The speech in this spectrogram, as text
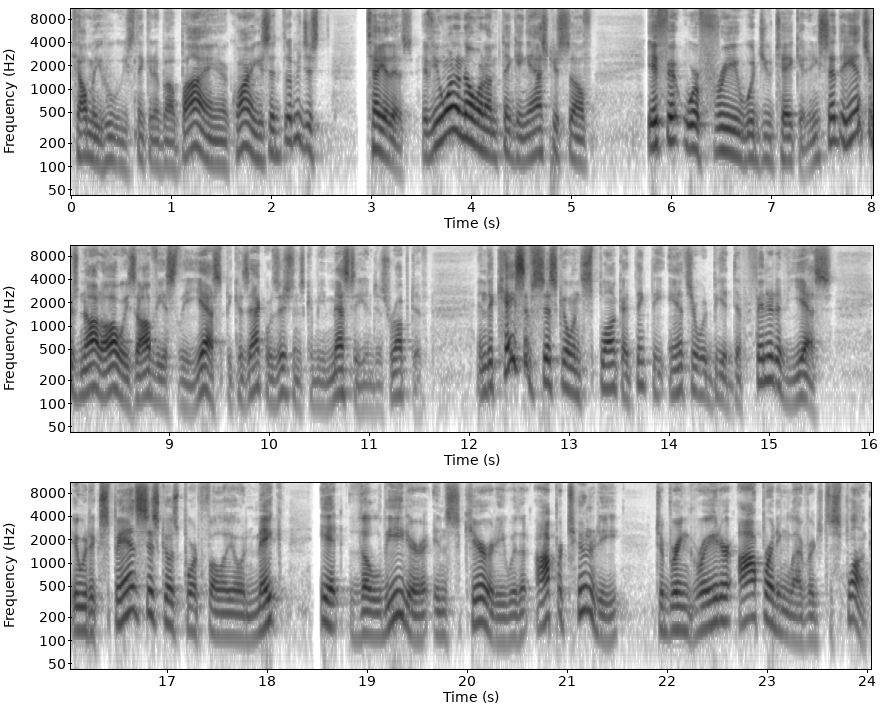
tell me who he's thinking about buying or acquiring. He said, let me just tell you this. If you want to know what I'm thinking, ask yourself, if it were free, would you take it? And he said the answer is not always obviously yes, because acquisitions can be messy and disruptive. In the case of Cisco and Splunk, I think the answer would be a definitive yes. It would expand Cisco's portfolio and make it the leader in security with an opportunity to bring greater operating leverage to Splunk.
